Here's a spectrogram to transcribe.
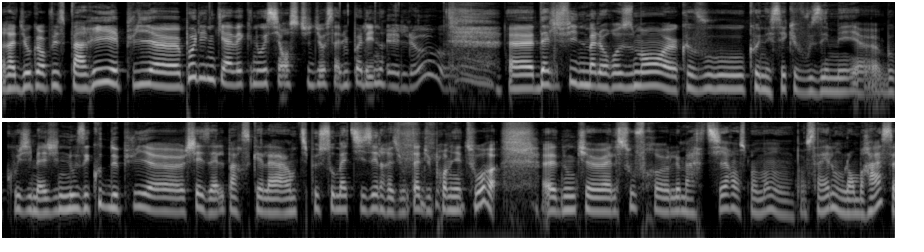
Radio Campus Paris. Et puis Pauline qui est avec nous aussi en studio. Salut Pauline. Hello. Delphine, malheureusement, que vous connaissez, que vous aimez beaucoup, j'imagine, nous écoute depuis chez elle parce qu'elle a un petit peu somatisé le résultat du premier tour. Donc, elle souffre le martyr en ce moment. On pense à elle, on l'embrasse.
